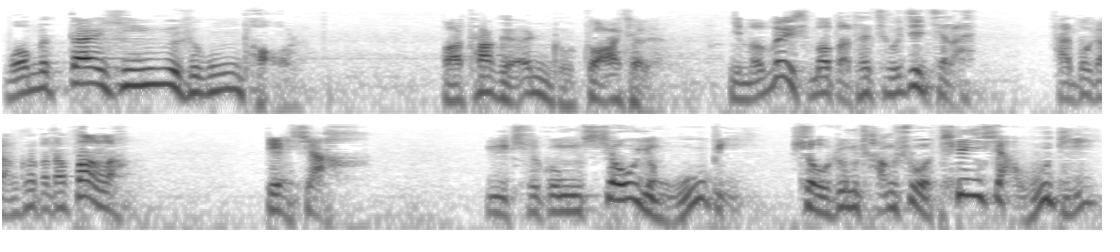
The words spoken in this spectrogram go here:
我们担心尉迟恭跑了，把他给摁住抓起来。你们为什么把他囚禁起来？还不赶快把他放了？殿下，尉迟恭骁勇无比，手中长槊天下无敌。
